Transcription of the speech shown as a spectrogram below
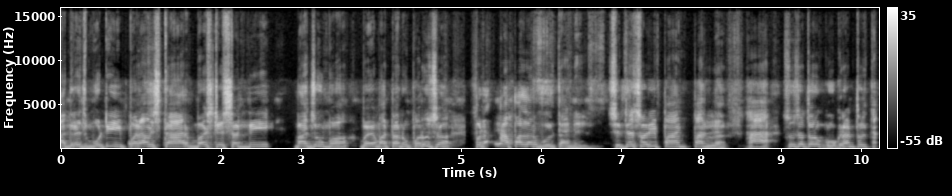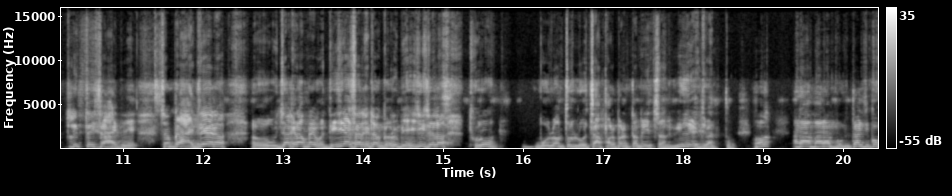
આદ્રજ મોટી પરા વિસ્તાર બસ સ્ટેશનની બાજુમાં બે માતાનું પરું છે. પણ આ પાર્લર ભૂલતા નહીં. સિદ્ધેશ્વરી પાન પાર્લર. હા શું છે થોડું ઘોઘરાને થોડી તકલીફ થઈ છે આજે. જેમ કે આજે ઉજાગરા અમને વધી ગયા સર એટલે ઘરું બેસી ગયું છે એટલે થોડું બોલવામાં થોડું લોચા પર પણ તમે ચલવી લેજો આજ તો. હો અને આ મારા ભૂમતાજી કો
